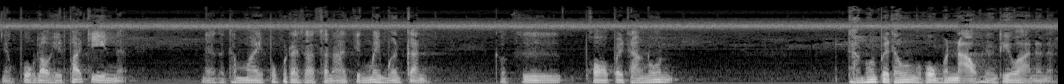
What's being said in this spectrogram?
อย่างพวกเราเห็นพระจีนเนี่ย แต่ทำไมพระพุทธศาสนาจึงไม่เหมือนกัน ก็คือพอไปทางโน้น ทางโน้นไปทางโน้นคงมันหนาวอย่างที่ว่านั่นนะ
